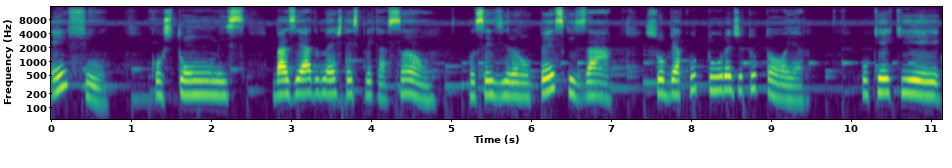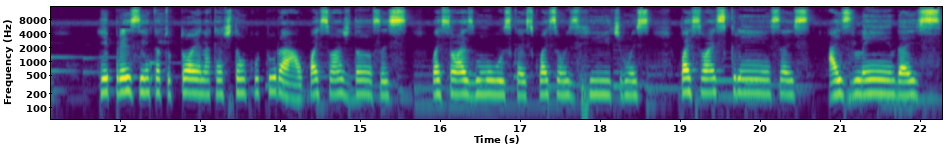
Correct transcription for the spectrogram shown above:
enfim, costumes. Baseado nesta explicação, vocês irão pesquisar sobre a cultura de Tutóia. O que que representa Tutóia na questão cultural? Quais são as danças quais são as músicas, quais são os ritmos, quais são as crenças, as lendas,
